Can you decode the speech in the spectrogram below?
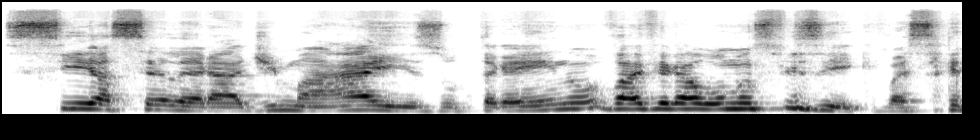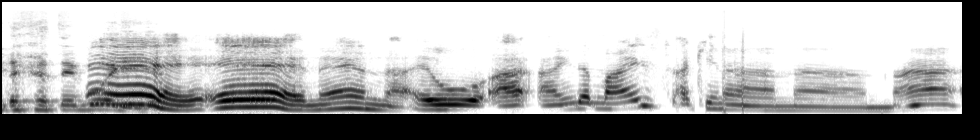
se acelerar demais o treino, vai virar Woman's Physique, vai sair da categoria. É, é, né? Eu, ainda mais aqui na, na, na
